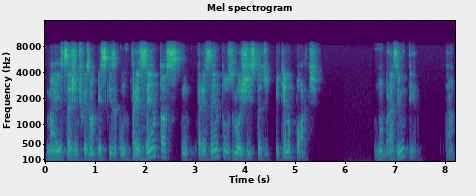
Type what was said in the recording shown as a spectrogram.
mas a gente fez uma pesquisa com 300, 300 lojistas de pequeno porte no Brasil inteiro, tá?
